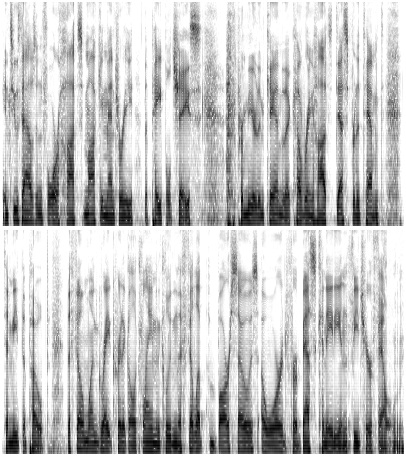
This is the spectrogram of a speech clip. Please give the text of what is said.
In 2004, Hotz's mockumentary, The Papal Chase, premiered in Canada, covering Hotz's desperate attempt to meet the Pope. The film won great critical acclaim, including the Philip Borsos Award for Best Canadian Feature Film.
